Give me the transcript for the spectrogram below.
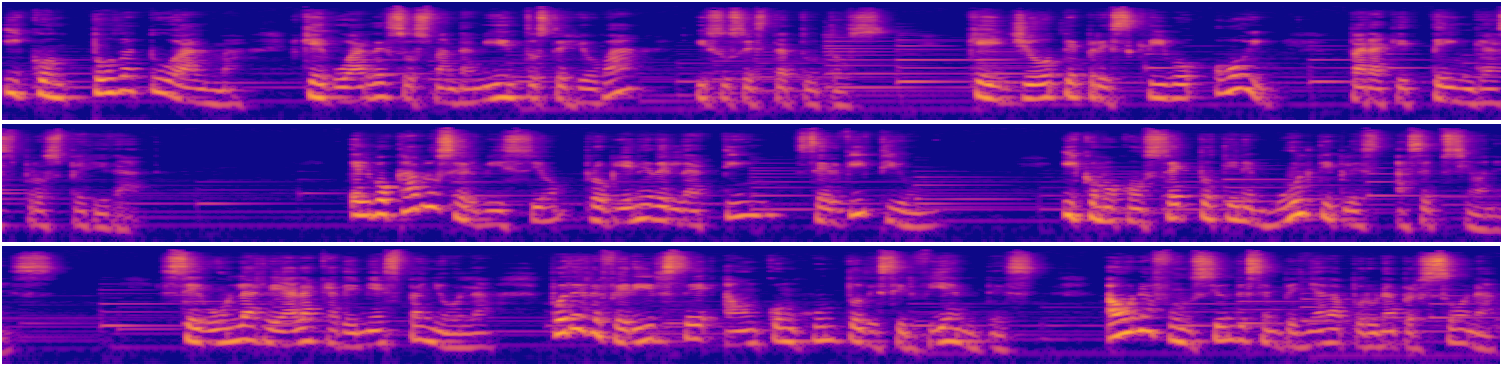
y con toda tu alma, que guardes los mandamientos de Jehová y sus estatutos, que yo te prescribo hoy para que tengas prosperidad. El vocablo servicio proviene del latín servitium y como concepto tiene múltiples acepciones. Según la Real Academia Española, puede referirse a un conjunto de sirvientes, a una función desempeñada por una persona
